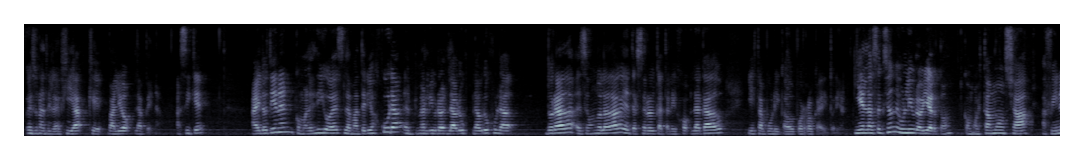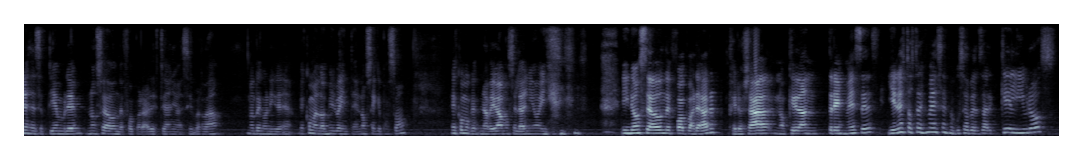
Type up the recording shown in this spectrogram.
es una trilogía que valió la pena. Así que ahí lo tienen, como les digo, es La materia oscura, el primer libro es La, la brújula Dorada, el segundo La Daga y el tercero El Catalejo Lacado y está publicado por Roca Editorial. Y en la sección de un libro abierto, como estamos ya a fines de septiembre, no sé a dónde fue parar este año, a decir verdad, no tengo ni idea. Es como el 2020, no sé qué pasó. Es como que navegamos el año y, y no sé a dónde fue a parar, pero ya nos quedan tres meses. Y en estos tres meses me puse a pensar qué libros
